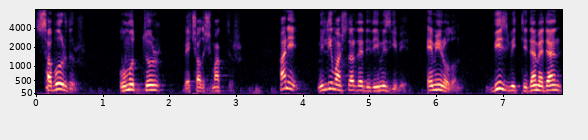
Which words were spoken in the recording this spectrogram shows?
sabırdır, umuttur ve çalışmaktır. Hani milli maçlarda dediğimiz gibi emin olun biz bitti demeden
